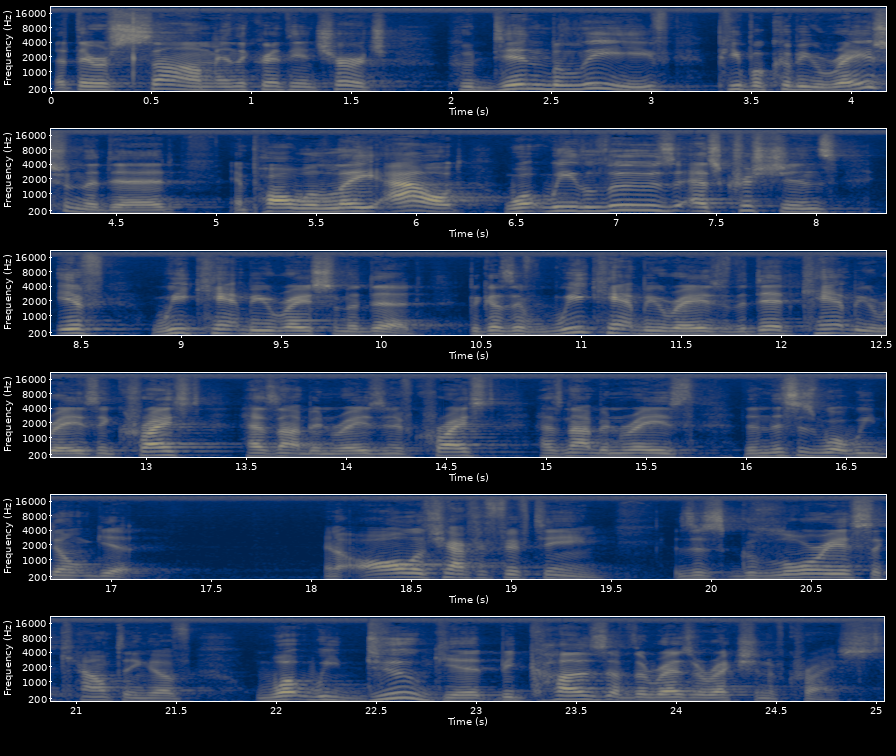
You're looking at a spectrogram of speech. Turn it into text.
That there are some in the Corinthian church who didn't believe people could be raised from the dead. And Paul will lay out what we lose as Christians if we can't be raised from the dead. Because if we can't be raised, if the dead can't be raised, and Christ has not been raised, and if Christ has not been raised, then this is what we don't get. And all of chapter 15 is this glorious accounting of what we do get because of the resurrection of Christ,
